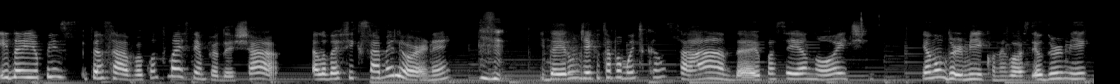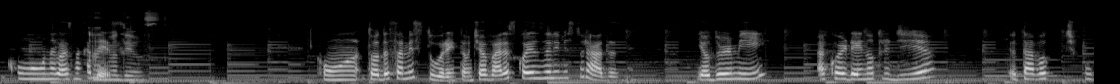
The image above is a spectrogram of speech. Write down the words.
E daí eu pens- pensava, quanto mais tempo eu deixar, ela vai fixar melhor, né? e daí era um dia que eu tava muito cansada, eu passei a noite. E eu não dormi com o negócio, eu dormi com o negócio na Ai, cabeça. meu Deus. com toda essa mistura. Então tinha várias coisas ali misturadas, né? E eu dormi, acordei no outro dia, eu tava, tipo,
